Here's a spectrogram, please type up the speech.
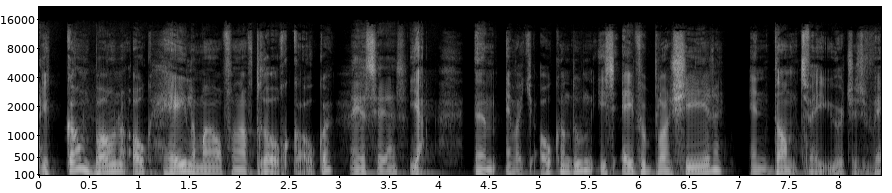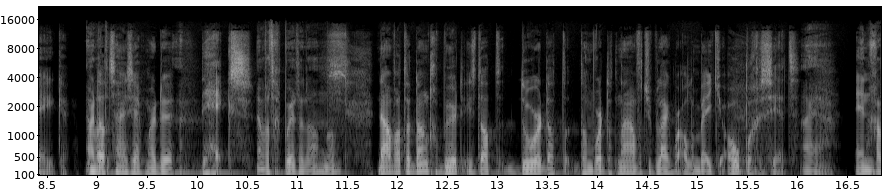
Je kan bonen ook helemaal vanaf droog koken. Ben je serieus? Ja. Ehm, en wat je ook kan doen, is even blancheren en dan twee uurtjes weken. Maar wat- dat zijn zeg maar de, de hacks. En wat gebeurt er dan? dan? Nou, wat er dan gebeurt is dat door dat, dan wordt dat naveltje blijkbaar al een beetje opengezet. Ah ja. En Gaat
